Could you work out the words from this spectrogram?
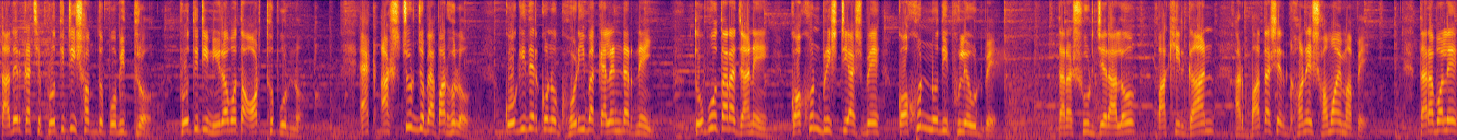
তাদের কাছে প্রতিটি শব্দ পবিত্র, প্রতিটি নীরবতা অর্থপূর্ণ। এক আশ্চর্য ব্যাপার হলো, কোগিদের কোনো ঘড়ি বা ক্যালেন্ডার নেই। তবুও তারা জানে, কখন বৃষ্টি আসবে, কখন নদী ফুলে উঠবে। তারা সূর্যের আলো, পাখির গান আর বাতাসের ঘনে সময় মাপে। তারা বলে,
